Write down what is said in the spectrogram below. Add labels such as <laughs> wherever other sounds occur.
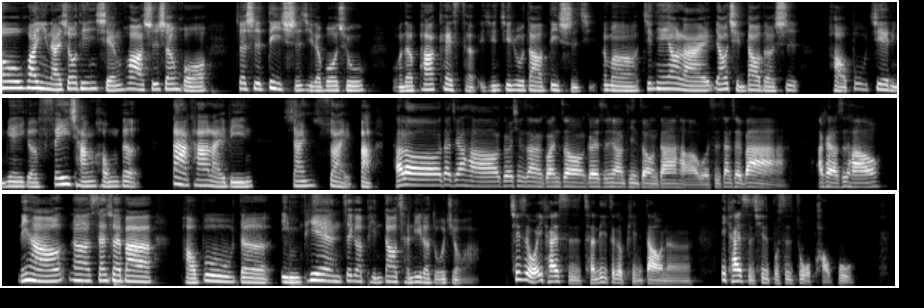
Hello，欢迎来收听闲话师生活，这是第十集的播出。我们的 Podcast 已经进入到第十集。那么今天要来邀请到的是跑步界里面一个非常红的大咖来宾——山帅爸。Hello，大家好，各位线上的观众，各位线上的听众，大家好，我是山帅爸，阿凯老师好。你好，那山帅爸跑步的影片这个频道成立了多久啊？其实我一开始成立这个频道呢，一开始其实不是做跑步，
